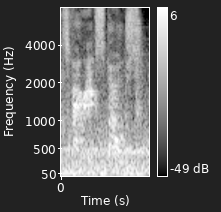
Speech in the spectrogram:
are exposed.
